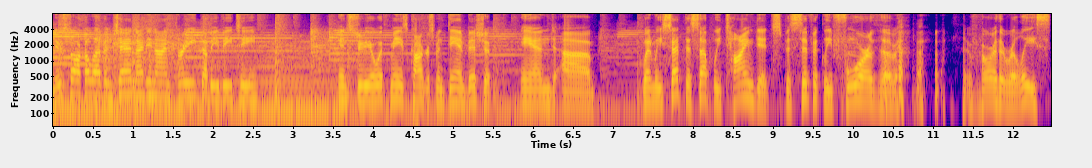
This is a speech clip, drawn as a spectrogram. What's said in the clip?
News Talk 1110 99.3 WBT. In studio with me is Congressman Dan Bishop. And uh, when we set this up, we timed it specifically for the for the release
